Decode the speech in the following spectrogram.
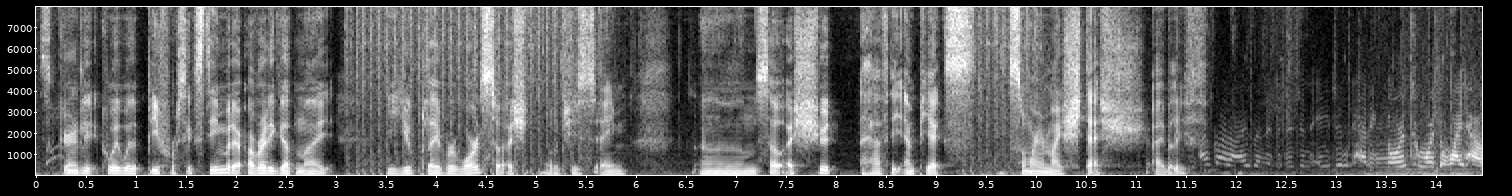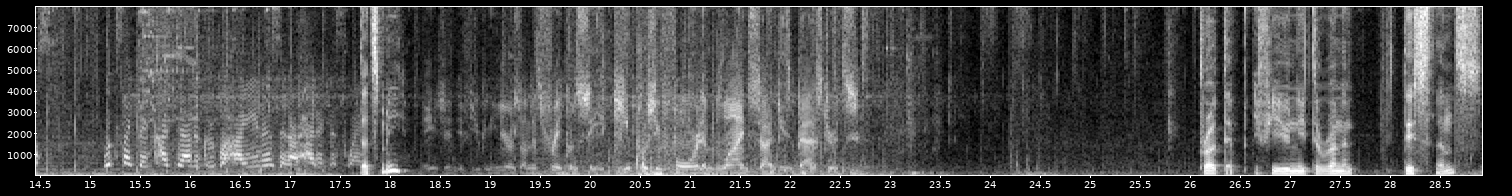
It's currently equipped with a P416, but I already got my Uplay reward, so I should... Oh, Jesus, aim. Um, so I should have the MPX somewhere in my stash, I believe. I've got eyes on a division agent heading north toward the White House. Looks like they've cut down a group of hyenas and are headed this way. That's me. Agent, if you can hear us on this frequency, keep pushing forward and blindside these bastards. Pro tip, if you need to run a distance,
